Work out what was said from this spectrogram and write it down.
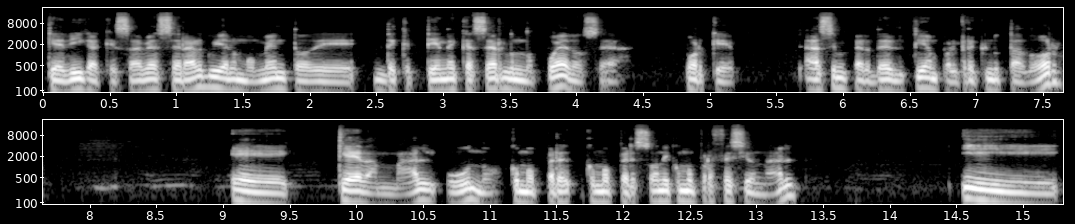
que diga que sabe hacer algo y al momento de, que tiene que hacerlo no puede, o sea, porque hacen perder el tiempo al reclutador, eh, queda mal uno como, como persona y como profesional. Y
